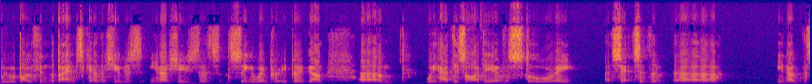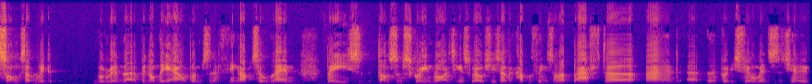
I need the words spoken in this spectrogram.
we were both in the band together. She was, you know, she's the, the singer in Pretty Blue Gun. Um, we had this idea of a story set to the, uh, you know, the songs that we'd were written that have been on the albums and everything up till then. Bee's done some screenwriting as well. She's had a couple of things on at BAFTA and at the British Film Institute,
